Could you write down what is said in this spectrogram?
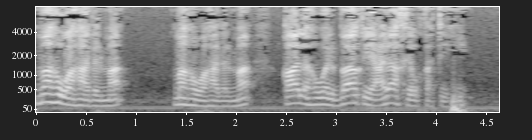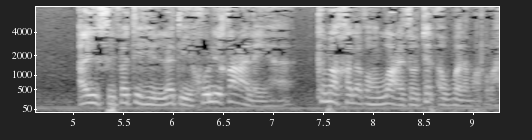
ما هو هذا الماء؟ ما هو هذا الماء؟ قال هو الباقي على خلقته أي صفته التي خلق عليها كما خلقه الله عز وجل أول مرة.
